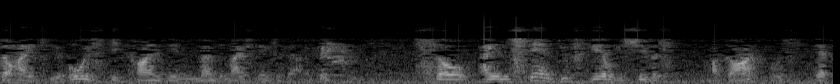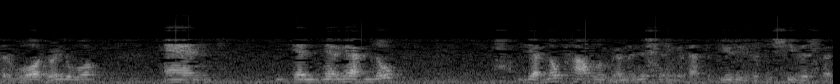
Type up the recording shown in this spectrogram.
dies, you always speak kindly and remember nice things about it. So I understand you feel yeshivas are gone. Was after the war, during the war, and and you have no you have no problem reminiscing about the beauties of the yeshivas that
